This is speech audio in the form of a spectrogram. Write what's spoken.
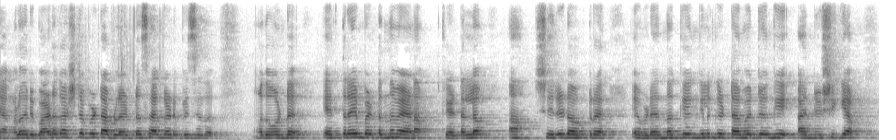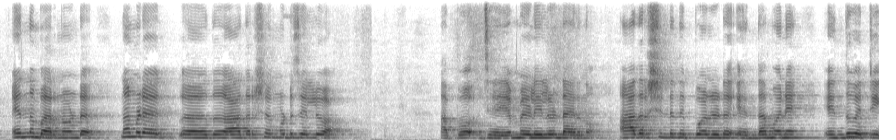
ഞങ്ങൾ ഒരുപാട് കഷ്ടപ്പെട്ട ബ്ലഡ് സംഘടിപ്പിച്ചത്. അതുകൊണ്ട് എത്രയും പെട്ടെന്ന് വേണം. കേട്ടല്ലോ? ആ ശരി ഡോക്ടറെ എവിടെ നിന്നൊക്കെയെങ്കിലും കിട്ടാൻ പറ്റുമെങ്കിൽ അന്വേഷിക്കാം. എന്നും പറഞ്ഞുകൊണ്ട് നമ്മുടെ ഇത് ആദർശം അങ്ങോട്ട് ചെല്ലുക അപ്പോൾ ജയം വെളിയിലുണ്ടായിരുന്നു. ആദർശിന്റെ നിപ്പ് കണ്ടിട്ട് എന്താ മോനെ എന്തു പറ്റി?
